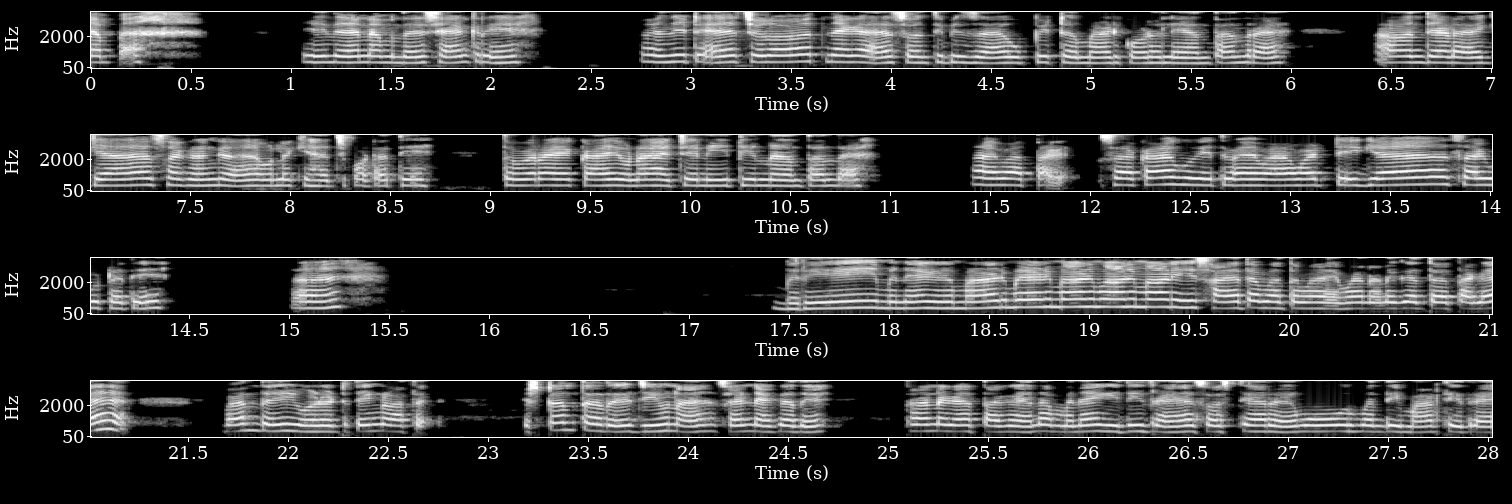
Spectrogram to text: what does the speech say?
ಯಪ್ಪ ಇದು ನಮ್ದು ಶಾಂಕ್ರಿ. ಒಂದಿಟ್ಟು ಚಲೋ ಹೊತ್ನಾಗ ಸ್ವಂತಿ ಬೀಜ ಉಪ್ಪಿಟ್ಟು ಮಾಡಿಕೊಡಲಿ ಅಂತಂದ್ರೆ ಒಂದೆರಡು ಗ್ಯಾಸ್ ಆಗಂಗ ಅವಲಕ್ಕಿ ಹಚ್ಕೊಟ್ಟತಿ. ತೊಗರ ಕಾಯಿ, ಉಣ ಹಚ್ಚೇನಿ, ತಿನ್ನ ಅಂತಂದ. ಅವತ್ತ ಸಾಕಾಗಿ ಹೋಗೈತಿ ಹೊಟ್ಟೆ ಗ್ಯಾಸ್ ಆಗ್ಬಿಟ್ಟತಿ. ಬರೀ ಮನ್ಯಾಗ ಮಾಡಿ ಮಾಡಿ ಮಾಡಿ ಮಾಡಿ ಮಾಡಿ ಸಾಯ್ತ ಬಂತವ ಇವ ನನಗಂತ ತಗ. ಬಂದು ಏಳೆಂಟು ತಿಂಗಳಾತ. ಎಷ್ಟಂತದ ಜೀವನ ಸಣ್ಣ ಆಗದೆ ತಣ್ಣಗಾತಾಗ ನಮ್ಮ ಮನ್ಯಾಗ ಇದ್ದಿದ್ರೆ ಸ್ವಸ್ಥ್ಯಾರ ಮೂರು ಮಂದಿ ಮಾಡ್ತಿದ್ರೆ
